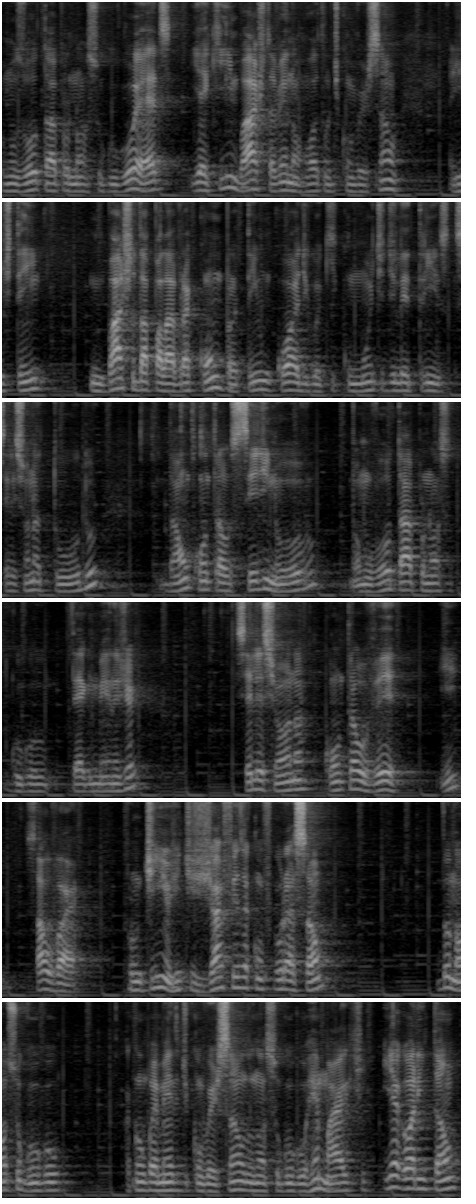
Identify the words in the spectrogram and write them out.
Vamos voltar para o nosso Google Ads e aqui embaixo, tá vendo rótulo de conversão? A gente tem embaixo da palavra compra tem um código aqui com um monte de letrinhas. Seleciona tudo, dá um Ctrl C de novo. Vamos voltar para o nosso Google Tag Manager, seleciona Ctrl V e salvar. Prontinho, a gente já fez a configuração do nosso Google acompanhamento de conversão, do nosso Google Remarketing. E agora então,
